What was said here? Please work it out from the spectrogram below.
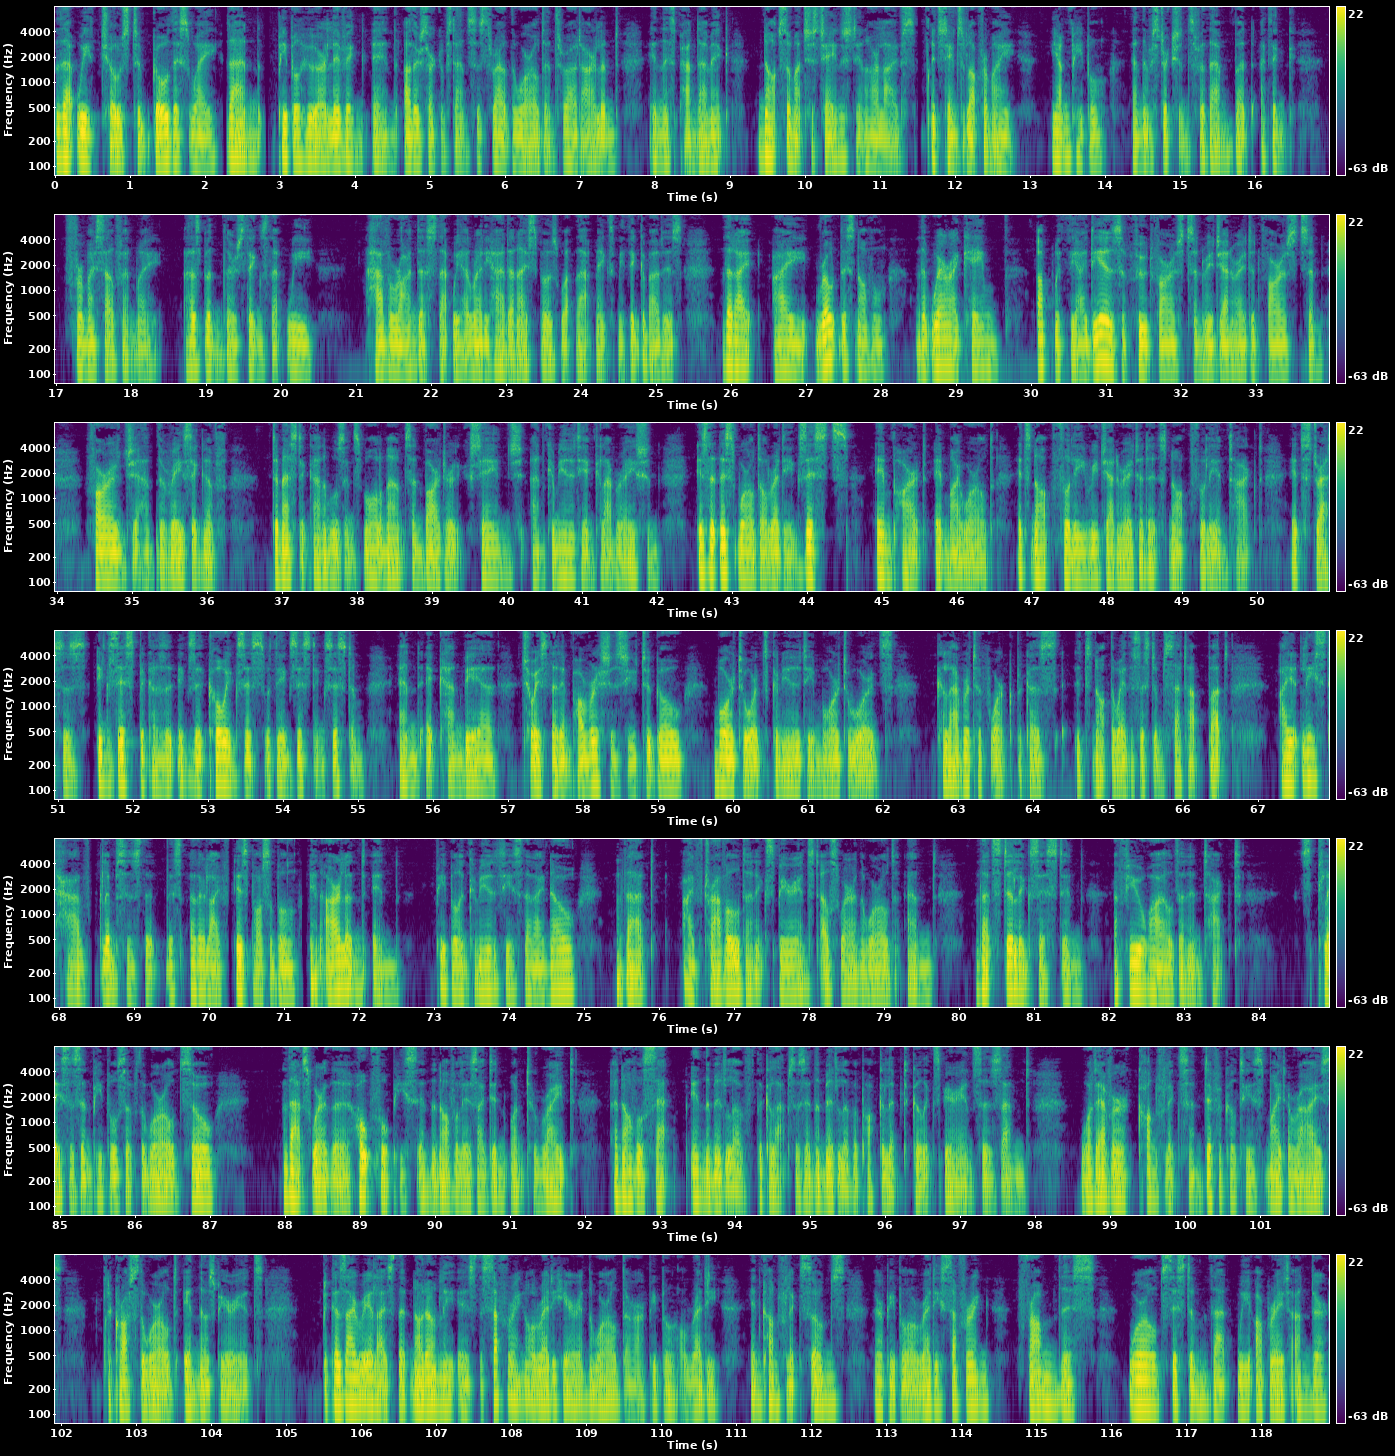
that we chose to go this way than people who are living in other circumstances throughout the world and throughout Ireland in this pandemic. Not so much has changed in our lives. It's changed a lot for my young people and the restrictions for them. But I think for myself and my husband, there's things that we have around us that we already had. And I suppose what that makes me think about is that I, I wrote this novel that where I came up with the ideas of food forests and regenerated forests and forage and the raising of domestic animals in small amounts and barter exchange and community and collaboration is that this world already exists in part in my world. It's not fully regenerated. It's not fully intact. Its stresses exist because it exi- coexists with the existing system. And it can be a choice that impoverishes you to go more towards community, more towards collaborative work because it's not the way the system's set up. But I at least have glimpses that this other life is possible in Ireland, in people and communities that I know, that I've traveled and experienced elsewhere in the world, and that still exist in a few wild and intact places and peoples of the world. So that's where the hopeful piece in the novel is. I didn't want to write a novel set in the middle of the collapses, in the middle of apocalyptical experiences and whatever conflicts and difficulties might arise across the world in those periods. Because I realized that not only is the suffering already here in the world, there are people already in conflict zones, there are people already suffering from this world system that we operate under.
